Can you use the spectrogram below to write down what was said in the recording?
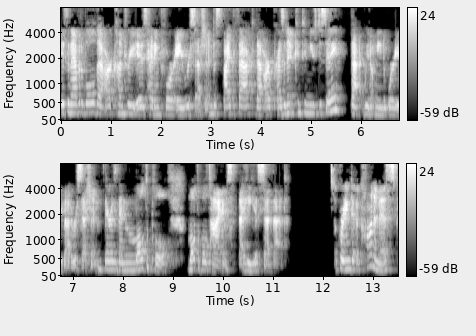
It's inevitable that our country is heading for a recession, despite the fact that our president continues to say that we don't need to worry about a recession. There has been multiple, multiple times that he has said that. According to economists,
